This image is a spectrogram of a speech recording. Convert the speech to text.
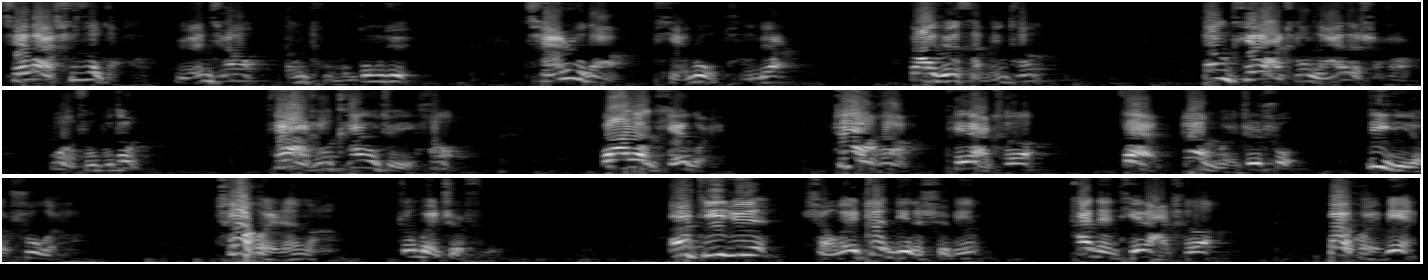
携带十字镐、圆锹等土木工具。潜入到铁路旁边，挖掘散兵坑。当铁甲车来的时候，卧伏不动。铁甲车开过去以后，挖断铁轨，这样的话，铁甲车在断轨之处立即就出轨了，车毁人亡，终被制服。而敌军守卫阵地的士兵看见铁甲车被毁灭，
